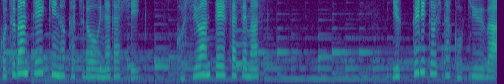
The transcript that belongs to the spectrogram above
骨盤底筋の活動を促し腰を安定させます。ゆっくりとした呼吸は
